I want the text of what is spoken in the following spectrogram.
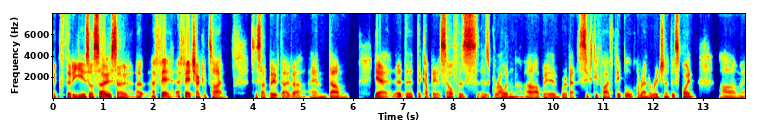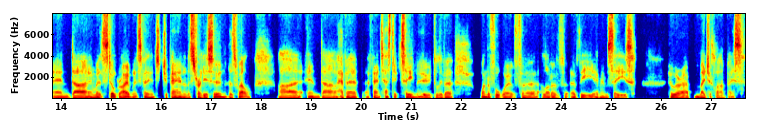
like 30 years or so. So a, a, fair, a fair chunk of time since I've moved over. And, um, yeah, uh, the, the company itself is, is growing. Uh, we're, we're about 65 people around the region at this point. Um, and, uh, and we're still growing. We're expanding into Japan and Australia soon as well. Uh, and, uh, have a, a fantastic team who deliver wonderful work for a lot of, of the MNCs who are our major client base.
